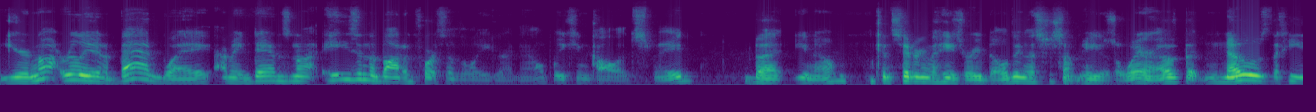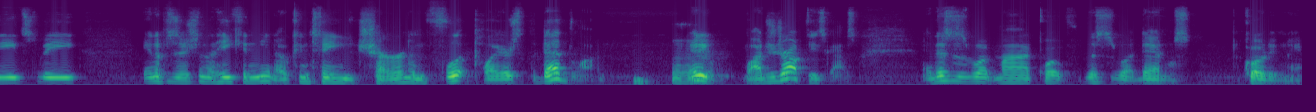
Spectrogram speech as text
you're not really in a bad way. I mean, Dan's not. He's in the bottom fourth of the league right now. We can call it spade. But you know, considering that he's rebuilding, this is something he was aware of, but knows that he needs to be in a position that he can, you know, continue to churn and flip players at the deadline. Mhm. Anyway, why'd you drop these guys? And this is what my quote. This is what Dan was quoting me.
